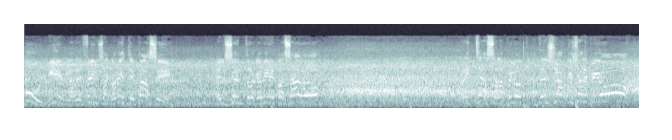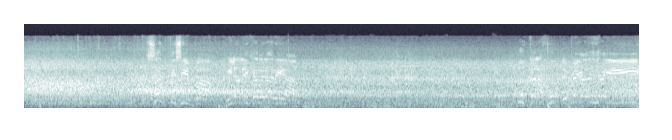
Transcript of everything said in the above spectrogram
muy bien la defensa con este pase. El centro que viene pasado. Rechaza la pelota. Atención que ya le pegó. Se anticipa y la aleja del área. Busca la ju- le pega desde ahí.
